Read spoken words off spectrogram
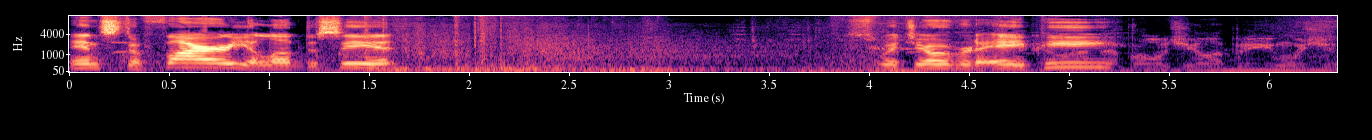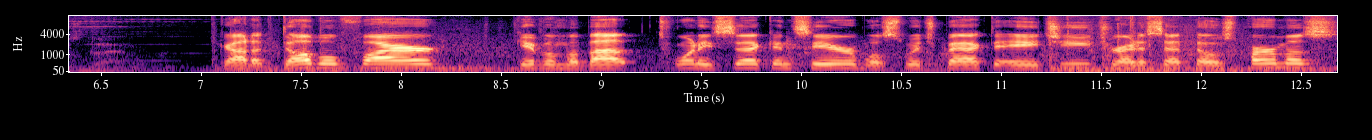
Insta fire, you love to see it. Switch over to AP. Got a double fire. Give them about 20 seconds here. We'll switch back to HE. Try to set those permas.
